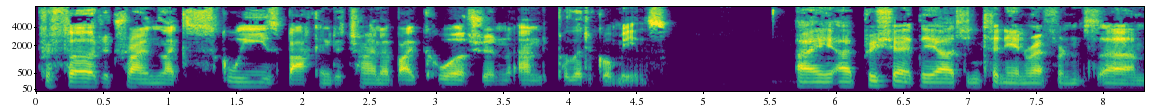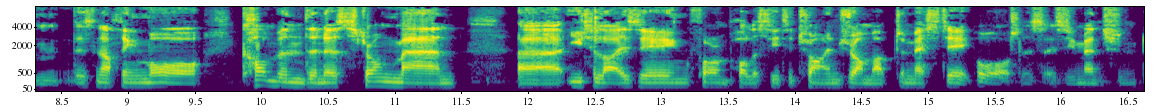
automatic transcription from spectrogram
prefer to try and like squeeze back into China by coercion and political means. I, appreciate the Argentinian reference. Um, there's nothing more common than a strong man uh, utilizing foreign policy to try and drum up domestic support, as, as you mentioned.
